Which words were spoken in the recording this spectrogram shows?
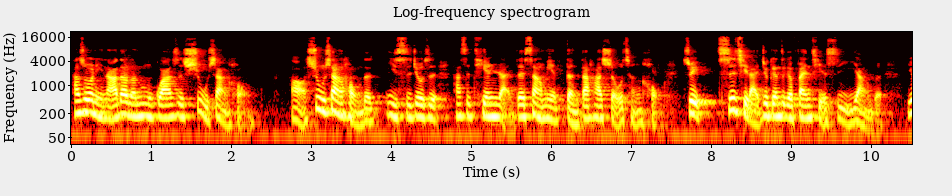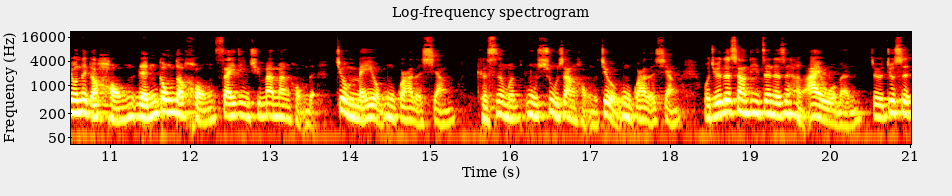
他说你拿到的木瓜是树上红。啊，树上红的意思就是它是天然在上面等到它熟成红，所以吃起来就跟这个番茄是一样的。用那个红人工的红塞进去慢慢红的就没有木瓜的香，可是我们木树上红的就有木瓜的香。我觉得上帝真的是很爱我们，就就是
